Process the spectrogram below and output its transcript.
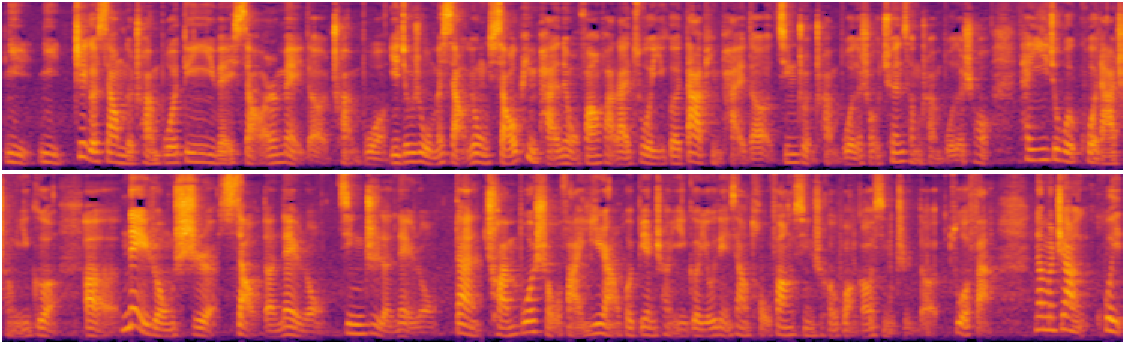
你你这个项目的传播定义为小而美的传播，也就是我们想用小品牌的那种方法来做一个大品牌的精准传播的时候，圈层传播的时候，它依旧会扩大成一个呃内容是小的内容、精致的内容，但传播手法依然会变成一个有点像投放性质和广告性质的做法。那么这样会。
